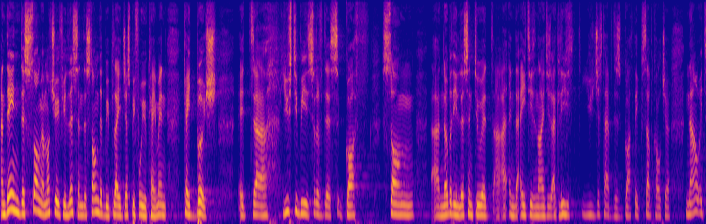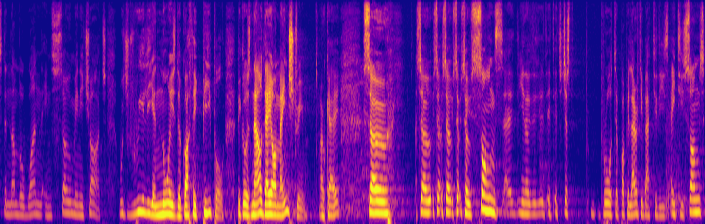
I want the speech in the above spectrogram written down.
And then this song, I'm not sure if you listened, the song that we played just before you came in, Kate Bush, it uh, used to be sort of this goth song uh, nobody listened to it uh, in the 80s and 90s. At least you just have this gothic subculture. Now it's the number one in so many charts, which really annoys the gothic people because now they are mainstream. Okay, so so so so so, so songs, uh, you know, it, it's just brought the popularity back to these 80s songs.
